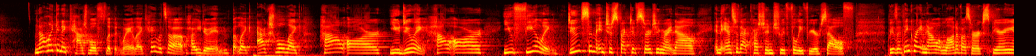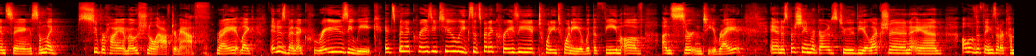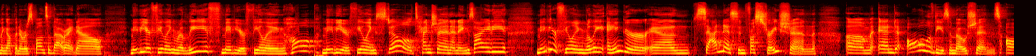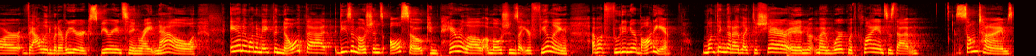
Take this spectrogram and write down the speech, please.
Not like in a casual, flippant way, like, hey, what's up? How you doing? But like actual, like, how are you doing? How are you feeling? Do some introspective searching right now and answer that question truthfully for yourself. Because I think right now a lot of us are experiencing some like super high emotional aftermath, right? Like it has been a crazy week. It's been a crazy two weeks. It's been a crazy 2020 with the theme of uncertainty, right? And especially in regards to the election and all of the things that are coming up in a response of that right now. Maybe you're feeling relief, maybe you're feeling hope, maybe you're feeling still tension and anxiety, maybe you're feeling really anger and sadness and frustration. Um, and all of these emotions are valid, whatever you're experiencing right now. And I want to make the note that these emotions also can parallel emotions that you're feeling about food in your body. One thing that I'd like to share in my work with clients is that sometimes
